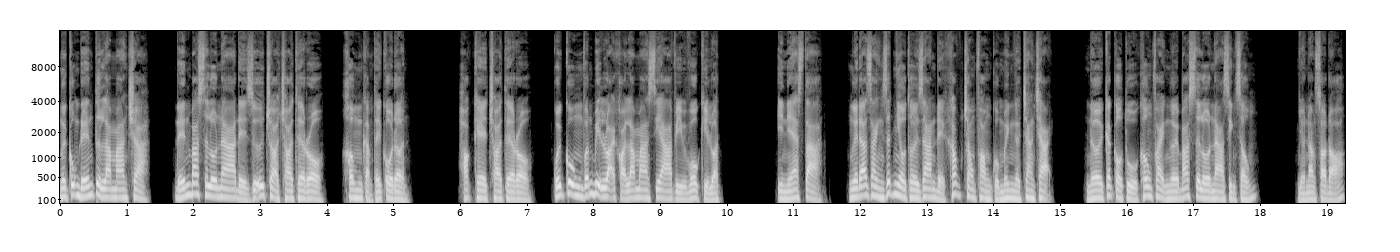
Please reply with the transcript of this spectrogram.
người cũng đến từ La Mancha, đến Barcelona để giữ cho Choitero không cảm thấy cô đơn. Jorge Choitero cuối cùng vẫn bị loại khỏi La Masia vì vô kỷ luật. Iniesta, người đã dành rất nhiều thời gian để khóc trong phòng của mình ở trang trại, nơi các cầu thủ không phải người Barcelona sinh sống. Nhiều năm sau đó,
